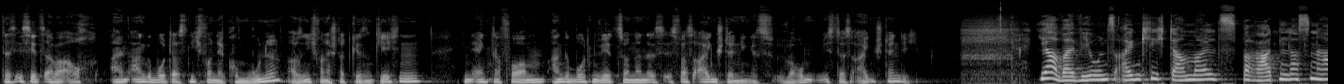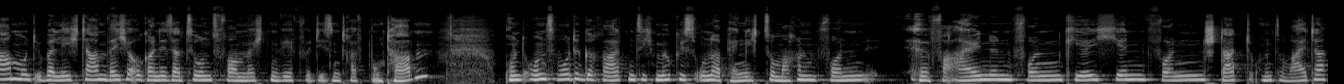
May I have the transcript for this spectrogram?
Das ist jetzt aber auch ein Angebot, das nicht von der Kommune, also nicht von der Stadt Gelsenkirchen in irgendeiner Form angeboten wird, sondern das ist was Eigenständiges. Warum ist das eigenständig? Ja, weil wir uns eigentlich damals beraten lassen haben und überlegt haben, welche Organisationsform möchten wir für diesen Treffpunkt haben. Und uns wurde geraten, sich möglichst unabhängig zu machen von Vereinen, von Kirchen, von Stadt und so weiter,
